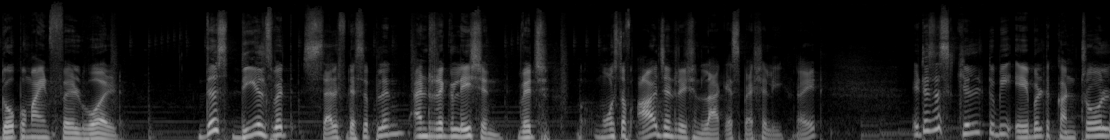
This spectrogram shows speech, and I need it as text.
dopamine filled world. This deals with self discipline and regulation, which most of our generation lack, especially, right? It is a skill to be able to control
